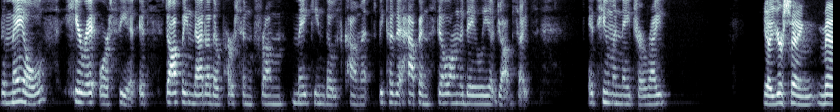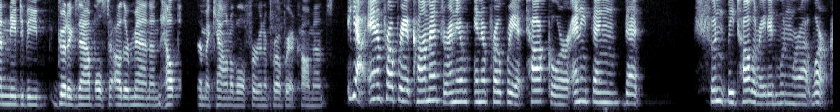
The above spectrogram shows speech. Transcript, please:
the males hear it or see it. It's stopping that other person from making those comments because it happens still on the daily at job sites. It's human nature, right? Yeah, you're saying men need to be good examples to other men and help them accountable for inappropriate comments. Yeah, inappropriate comments or inappropriate talk or anything that shouldn't be tolerated when we're at work,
